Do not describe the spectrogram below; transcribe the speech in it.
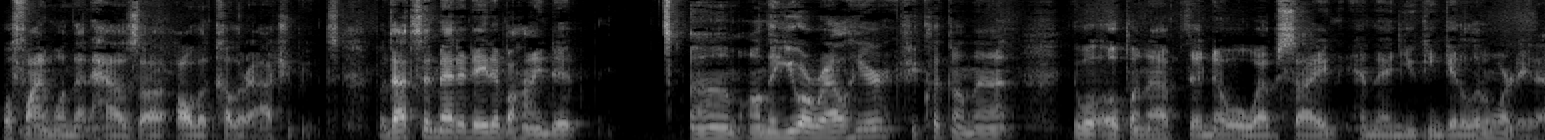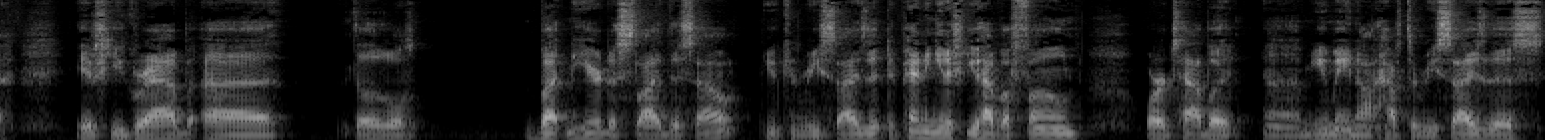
We'll find one that has uh, all the color attributes. But that's the metadata behind it. Um, on the URL here, if you click on that, it will open up the NOAA website and then you can get a little more data. If you grab uh, the little button here to slide this out, you can resize it. Depending if you have a phone or a tablet, um, you may not have to resize this.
